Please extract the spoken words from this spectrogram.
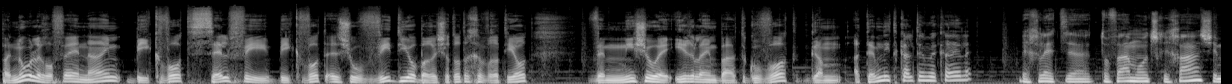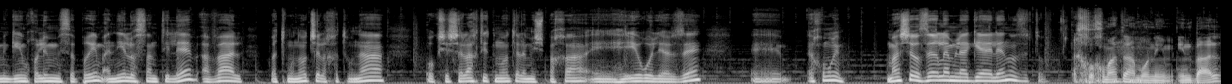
פנו לרופא עיניים בעקבות סלפי, בעקבות איזשהו וידאו ברשתות החברתיות, ומישהו העיר להם בתגובות, גם אתם נתקלתם בכאלה? בהחלט, זו תופעה מאוד שכיחה, שמגיעים חולים ומספרים, אני לא שמתי לב, אבל בתמונות של החתונה, או כששלחתי תמונות על המשפחה, אה, העירו לי על זה. אה, איך אומרים? מה שעוזר להם להגיע אלינו זה טוב. חוכמת ההמונים, ענבל?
